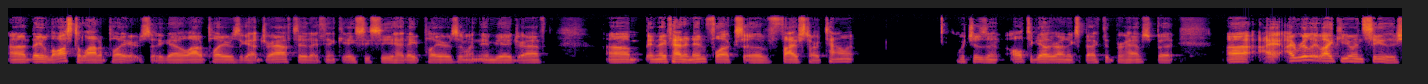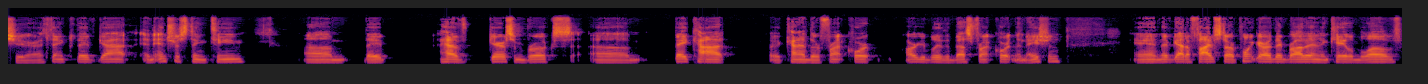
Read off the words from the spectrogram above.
Uh, they lost a lot of players. They got a lot of players that got drafted. I think ACC had eight players that went in the NBA draft. Um, and they've had an influx of five star talent, which isn't altogether unexpected, perhaps. But uh, I, I, really like UNC this year. I think they've got an interesting team. Um, they have Garrison Brooks, um, Bacot, uh, kind of their front court, arguably the best front court in the nation. And they've got a five star point guard they brought in, and Caleb Love.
